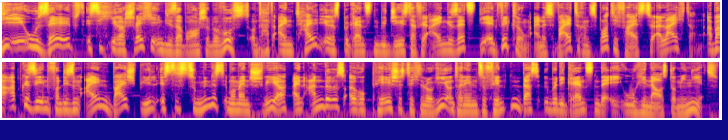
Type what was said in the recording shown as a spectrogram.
Die EU selbst ist sich ihrer Schwäche in dieser Branche bewusst und hat einen Teil ihres begrenzten Budgets dafür eingesetzt, die Entwicklung eines weiteren Spotifys zu erleichtern. Aber abgesehen von diesem einen Beispiel ist es zumindest im Moment schwer, ein anderes europäisches Technologieunternehmen zu finden, das über die Grenzen der EU hinaus dominiert.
